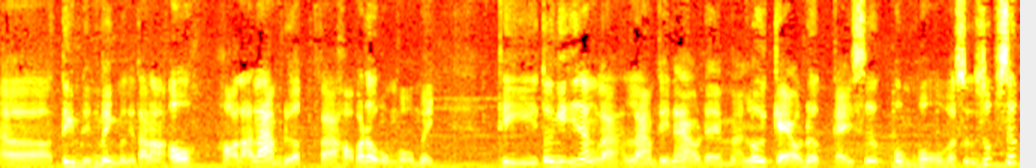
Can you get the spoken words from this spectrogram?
ờ, tìm đến mình và người ta nói ồ họ đã làm được và họ bắt đầu ủng hộ mình thì tôi nghĩ rằng là làm thế nào để mà lôi kéo được cái sự ủng hộ và sự giúp sức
